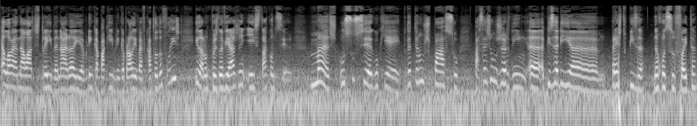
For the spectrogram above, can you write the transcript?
Ela vai andar lá distraída na areia, brinca para aqui, brinca para ali, vai ficar toda feliz e dar-me depois na viagem, e é isso que está a acontecer. Mas o sossego que é poder ter um espaço, pá, seja um jardim, a, a pizzaria Presto Pizza, na Rua Sufeita,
